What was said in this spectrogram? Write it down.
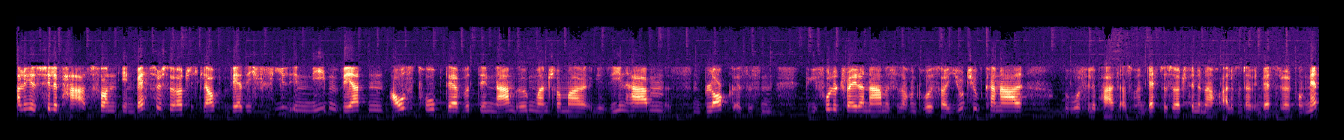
Hallo, hier ist Philipp Haas von Investor Search. Ich glaube, wer sich viel in Nebenwerten austobt, der wird den Namen irgendwann schon mal gesehen haben. Es ist ein Blog, es ist ein Wikifolio Trader Name, es ist auch ein größerer YouTube-Kanal. Sowohl Philipp Haas als auch Investor Search findet man auch alles unter investorsearch.net.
